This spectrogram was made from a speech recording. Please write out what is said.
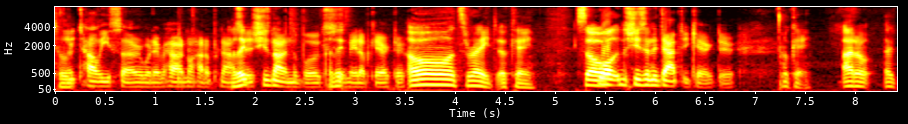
Tali- or Talisa or whatever. I don't know how to pronounce think- it. She's not in the books. She's think- a made up character. oh, that's right. Okay, so Well, she's an adapted character. okay, I don't. I,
